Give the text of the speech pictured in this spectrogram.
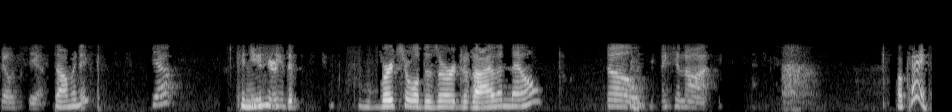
Don't see it. Dominique, Yep. can you you see hear- the virtual deserted island now? No, I cannot. Okay.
